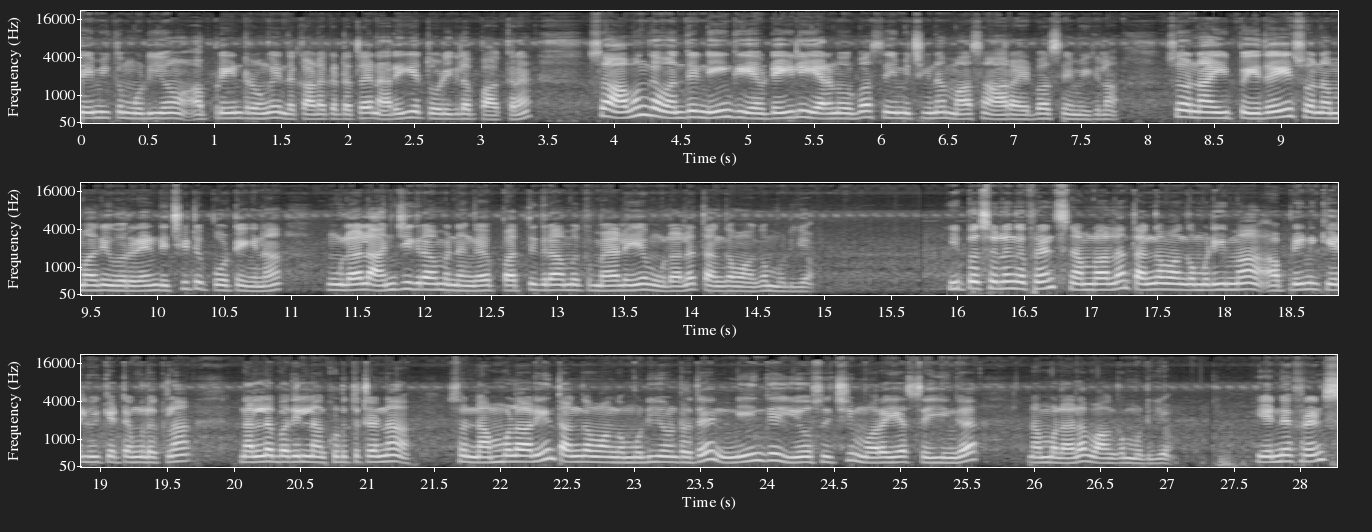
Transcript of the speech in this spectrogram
சேமிக்க முடியும் அப்படின்றவங்க இந்த காலகட்டத்தில் நிறைய தோழிகளை பார்க்குறேன் ஸோ அவங்க வந்து நீங்கள் டெய்லி இரநூறுபா சேமிச்சிங்கன்னா மாதம் ஆறாயிரரூபா சேமிக்கலாம். ஸோ நான் இப்போ இதையே சொன்ன மாதிரி ஒரு ரெண்டு சீட்டு போட்டிங்கன்னா உங்களால் அஞ்சு கிராம் என்னங்க? பத்து கிராமுக்கு மேலேயே உங்களால் தங்கம் வாங்க முடியும். இப்போ சொல்லுங்கள் ஃப்ரெண்ட்ஸ் நம்மளாலாம் தங்கம் வாங்க முடியுமா? அப்படின்னு கேள்வி கேட்டவங்களுக்கெல்லாம் நல்ல பதில் நான் கொடுத்துட்டேன்னா ஸோ நம்மளாலையும் தங்கம் வாங்க முடியுன்றதை நீங்கள் யோசித்து முறையாக செய்யுங்க. நம்மளால் வாங்க முடியும். என்ன ஃப்ரெண்ட்ஸ்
